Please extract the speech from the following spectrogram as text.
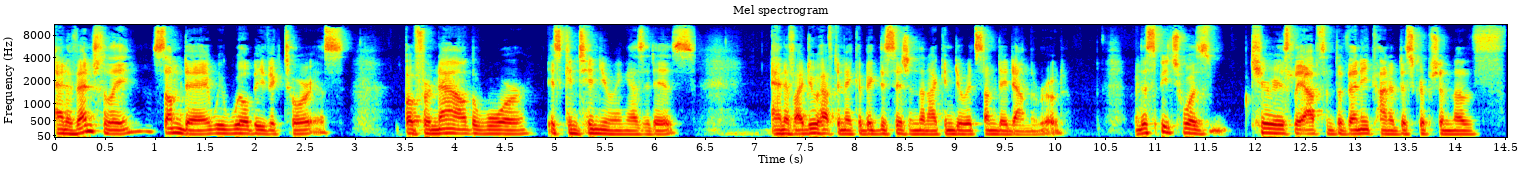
And eventually, someday, we will be victorious. But for now, the war is continuing as it is. And if I do have to make a big decision, then I can do it someday down the road. This speech was curiously absent of any kind of description of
